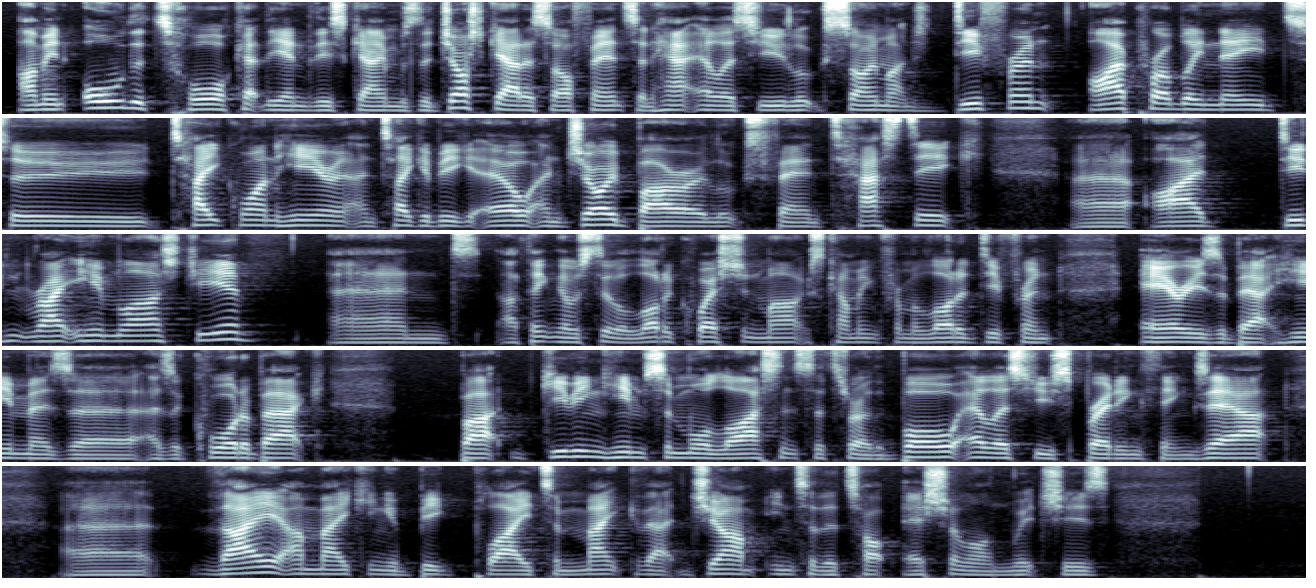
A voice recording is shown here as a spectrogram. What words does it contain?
I mean, all the talk at the end of this game was the Josh Gattis offense and how LSU looks so much different. I probably need to take one here and take a big L. And Joe Burrow looks fantastic. Uh, I didn't rate him last year, and I think there was still a lot of question marks coming from a lot of different areas about him as a as a quarterback but giving him some more license to throw the ball, LSU spreading things out. Uh, they are making a big play to make that jump into the top echelon, which is,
